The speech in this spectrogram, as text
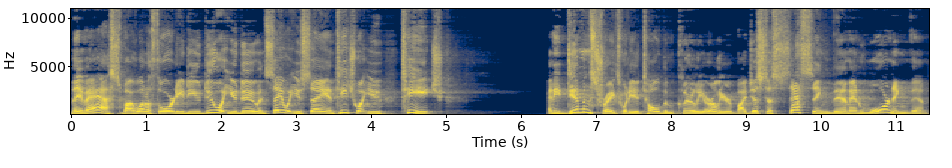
They have asked, By what authority do you do what you do and say what you say and teach what you teach? And he demonstrates what he had told them clearly earlier by just assessing them and warning them.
